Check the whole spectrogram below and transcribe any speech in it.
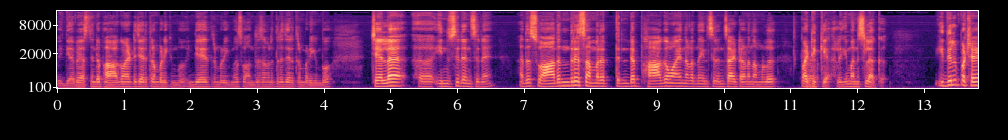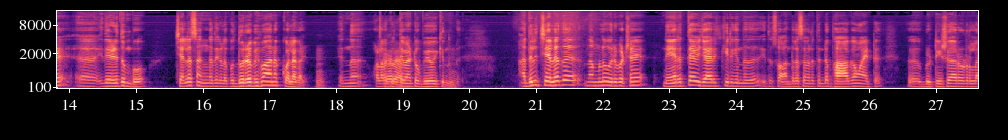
വിദ്യാഭ്യാസത്തിന്റെ ഭാഗമായിട്ട് ചരിത്രം പഠിക്കുമ്പോൾ ഇന്ത്യ ചരിത്രം പഠിക്കുമ്പോൾ സ്വാതന്ത്ര്യ സമരത്തിന്റെ ചരിത്രം പഠിക്കുമ്പോൾ ചില ഇൻസിഡൻസിനെ അത് സ്വാതന്ത്ര്യ സമരത്തിന്റെ ഭാഗമായി നടന്ന ഇൻസിഡൻസ് ആയിട്ടാണ് നമ്മൾ പഠിക്കുക അല്ലെങ്കിൽ മനസ്സിലാക്കുക. ഇതിൽ പക്ഷേ ഇത് എഴുതുമ്പോൾ ചില സംഗതികൾ ഇപ്പോൾ ദുരഭിമാന കൊലകൾ എന്ന് വളരെ കൃത്യമായിട്ട് ഉപയോഗിക്കുന്നുണ്ട്. അതിൽ ചിലത് നമ്മൾ ഒരുപക്ഷെ നേരത്തെ വിചാരിച്ചിരിക്കുന്നത് ഇത് സ്വാതന്ത്ര്യ സമരത്തിന്റെ ഭാഗമായിട്ട് ബ്രിട്ടീഷുകാരോടുള്ള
